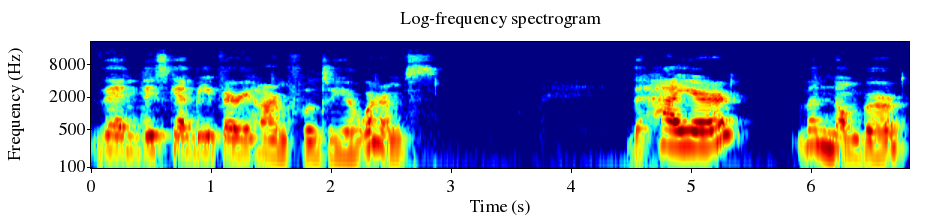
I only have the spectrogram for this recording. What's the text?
then this can be very harmful to your worms. The higher the number,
